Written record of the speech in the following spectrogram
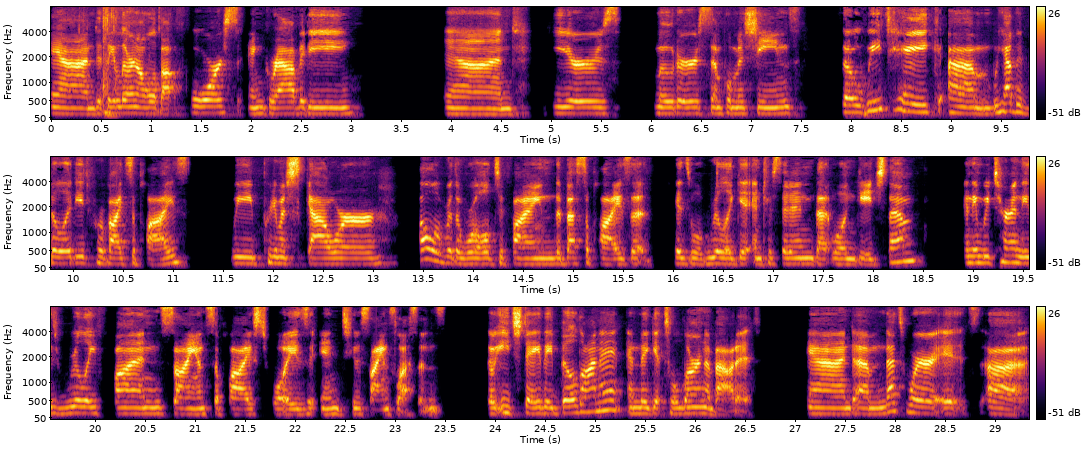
and they learn all about force and gravity and gears, motors, simple machines. So we take, um, we have the ability to provide supplies. We pretty much scour all over the world to find the best supplies that kids will really get interested in that will engage them. And then we turn these really fun science supplies toys into science lessons. So each day they build on it and they get to learn about it. And um, that's where it uh,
